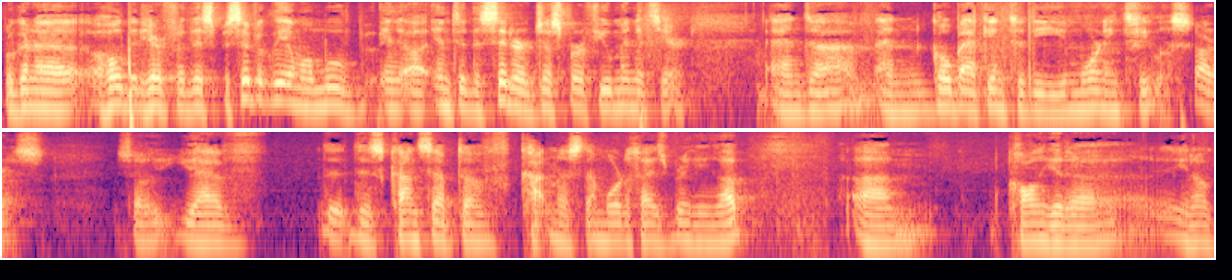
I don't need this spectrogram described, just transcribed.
we're going to hold it here for this specifically, and we'll move in, uh, into the sitter just for a few minutes here, and uh, and go back into the morning tefillas. So you have this concept of katnus that Mordechai is bringing up, um, calling it a you know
